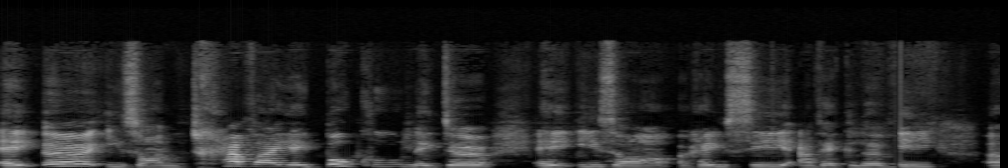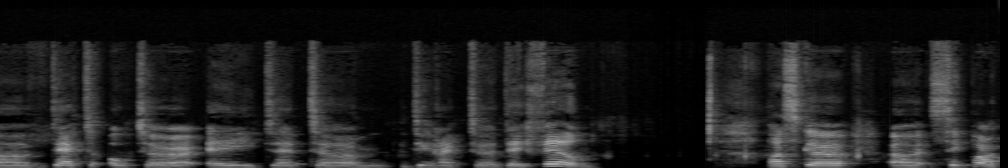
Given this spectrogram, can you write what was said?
Et eux, ils ont travaillé beaucoup, les deux, et ils ont réussi avec leur vie euh, d'être auteur et d'être euh, directeur des films. Parce que euh, c'est pas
